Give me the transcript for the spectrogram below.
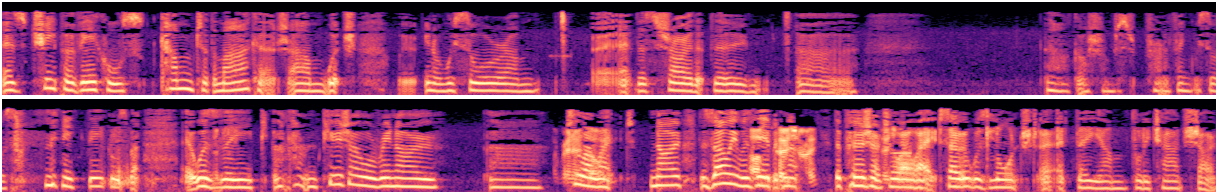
as cheaper vehicles come to the market, um, which you know we saw um, at this show that the uh, oh gosh, I'm just trying to think. We saw so many vehicles, but it was the I can't remember, Peugeot or Renault. Uh, 208. No, the Zoe was Oh, there, but no, Peugeot. the Peugeot Peugeot. 208. So it was launched uh, at the um, Fully Charged show.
